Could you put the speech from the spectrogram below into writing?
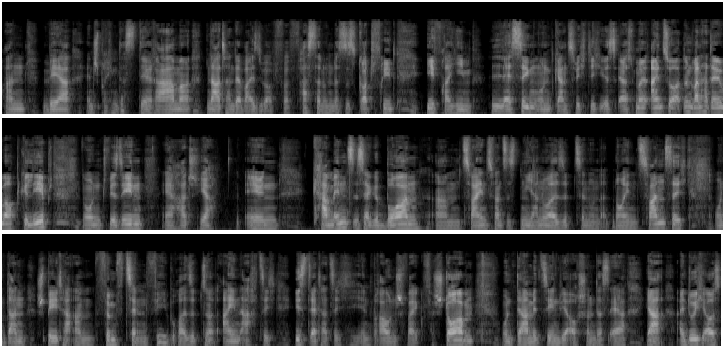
an, wer entsprechend das Drama Nathan der Weise überhaupt verfasst hat. Und das ist Gottfried Ephraim Lessing. Und ganz wichtig ist erstmal einzuordnen, wann hat er überhaupt gelebt. Und wir sehen, er hat ja in Kamenz ist er geboren am 22. Januar 1729 und dann später am 15. Februar 1781 ist er tatsächlich in Braunschweig verstorben und damit sehen wir auch schon, dass er ja ein durchaus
